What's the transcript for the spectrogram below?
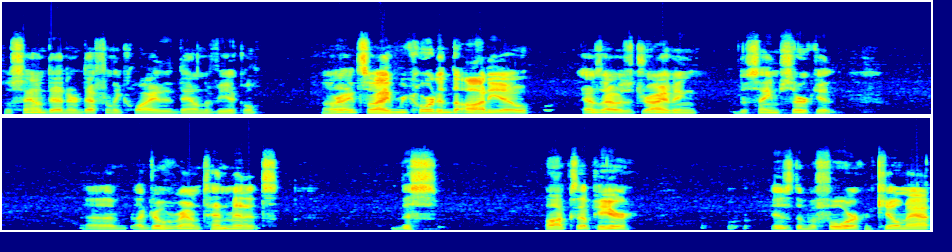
So sound deadener definitely quieted down the vehicle. Alright, so I recorded the audio as I was driving the same circuit. Uh, I drove around 10 minutes. This box up here is the before Kilmat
